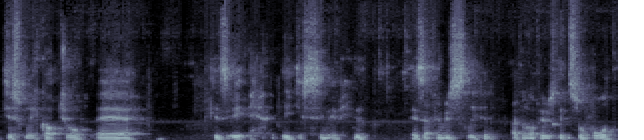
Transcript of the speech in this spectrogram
just wake up, Joe, because it he just seemed to be as if he was sleeping. I don't know if he was getting so bored.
